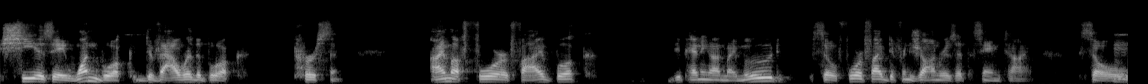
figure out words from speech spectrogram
she is a one book, devour the book person. I'm a four or five book, depending on my mood. So, four or five different genres at the same time. So, mm.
